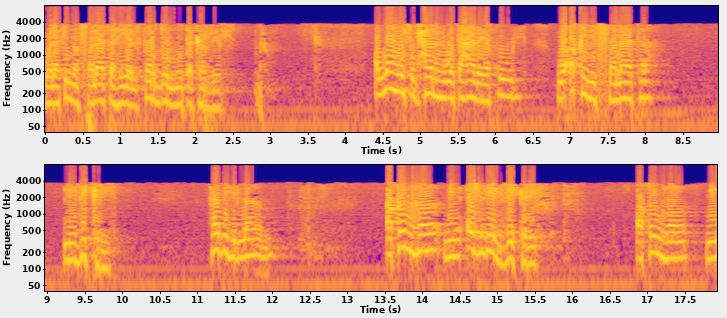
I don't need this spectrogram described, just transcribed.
ولكن الصلاة هي الفرض المتكرر. نعم. الله سبحانه وتعالى يقول وأقم الصلاة لذكري. هذه اللام أقمها من أجل الذكر. أقمها من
